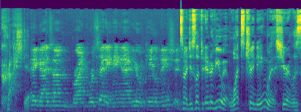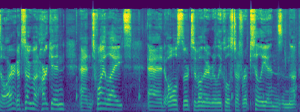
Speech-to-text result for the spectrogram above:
crashed it. Hey guys, I'm Brian Corsetti, hanging out here with Kaleb Nation. So I just left an interview at What's Trending with Shira Lazar. Got to talk about Harken and Twilight and all sorts of other really cool stuff, reptilians and the,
